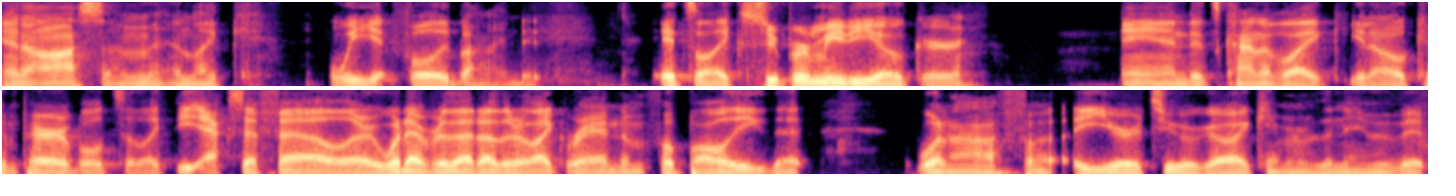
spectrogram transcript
and awesome, and like we get fully behind it. It's like super mediocre, and it's kind of like you know comparable to like the XFL or whatever that other like random football league that went off uh, a year or two ago. I can't remember the name of it.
